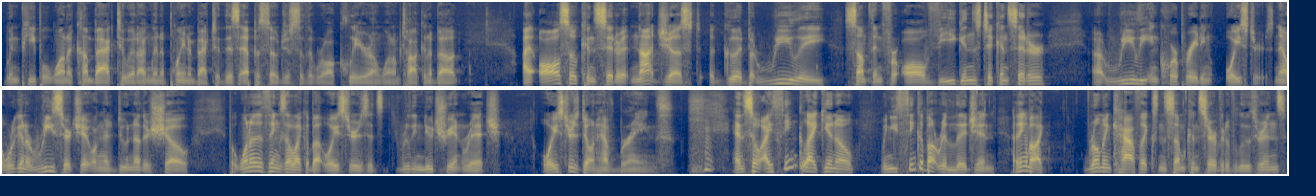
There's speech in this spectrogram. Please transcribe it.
when people want to come back to it, I'm going to point them back to this episode just so that we're all clear on what I'm talking about. I also consider it not just a good, but really something for all vegans to consider. Uh, really incorporating oysters. Now we're going to research it. I'm going to do another show. But one of the things I like about oysters, it's really nutrient rich. Oysters don't have brains, and so I think like you know when you think about religion, I think about like Roman Catholics and some conservative Lutherans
